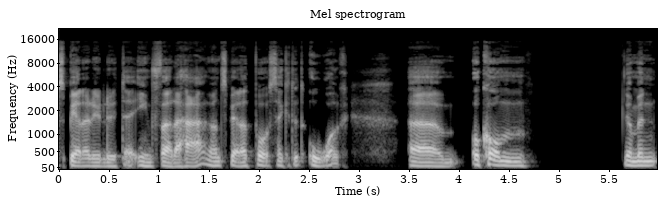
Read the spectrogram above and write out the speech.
spelade lite inför det här, jag har inte spelat på säkert ett år. Um, och kom ja, men,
